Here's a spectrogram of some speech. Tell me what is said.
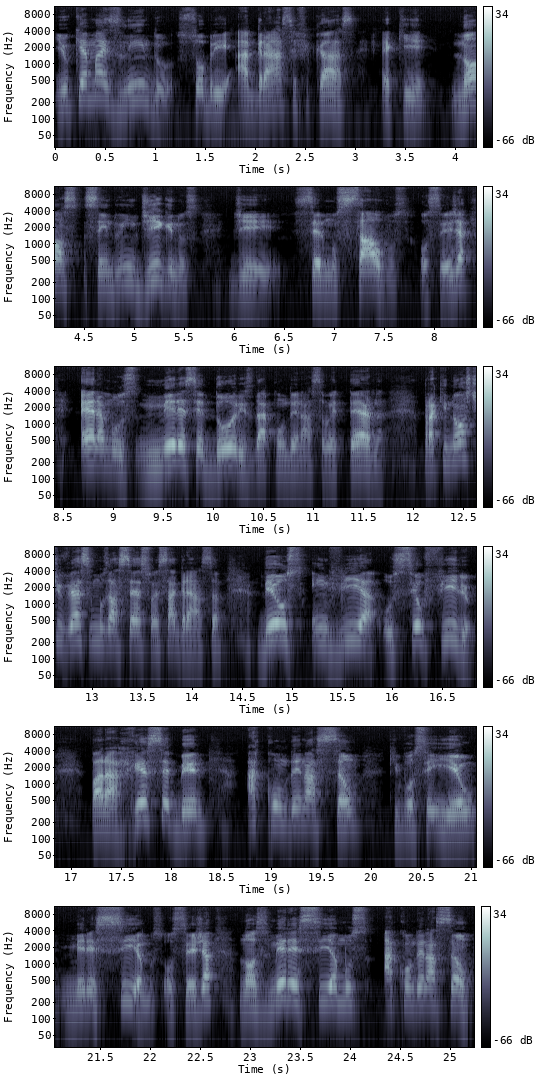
E o que é mais lindo sobre a graça eficaz é que nós, sendo indignos de sermos salvos, ou seja, éramos merecedores da condenação eterna, para que nós tivéssemos acesso a essa graça, Deus envia o seu filho para receber a condenação que você e eu merecíamos, ou seja, nós merecíamos a condenação.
